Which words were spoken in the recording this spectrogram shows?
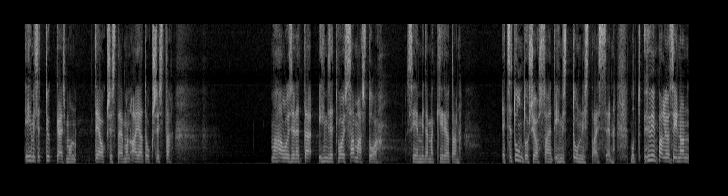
ihmiset tykkäis mun teoksista ja mun ajatuksista. Mä haluaisin, että ihmiset vois samastua siihen, mitä mä kirjoitan – että se tuntuisi jossain, että ihmiset tunnistaisi sen. Mutta hyvin paljon siinä on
